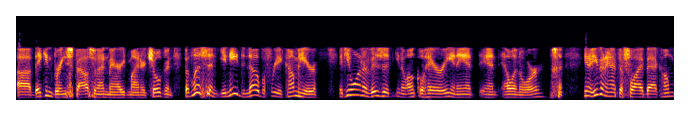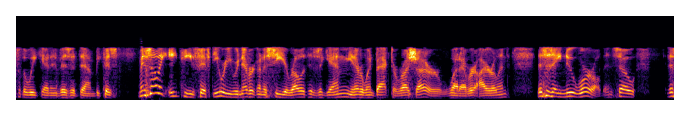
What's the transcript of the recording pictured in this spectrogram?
uh, they can bring spouse and unmarried minor children. But listen, you need to know before you come here if you want to visit, you know, Uncle Harry and Aunt Aunt Eleanor, you know, you're going to have to fly back home for the weekend and visit them because I mean, it's not like 1850 where you were never going to see your relatives again. You never went back to Russia or whatever, Ireland. This is a new world, and so this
